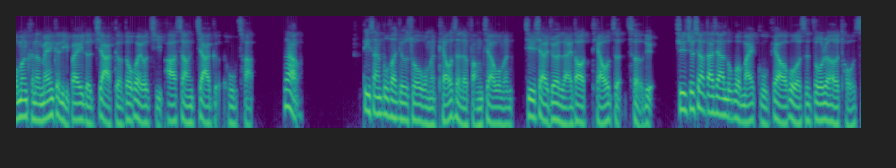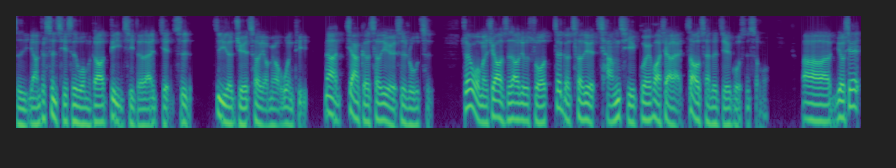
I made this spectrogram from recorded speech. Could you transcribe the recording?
我们可能每个礼拜一的价格都会有几趴上价格的误差。那第三部分就是说，我们调整的房价，我们接下来就会来到调整策略。其实就像大家如果买股票或者是做任何投资一样，就是其实我们都要定期的来检视自己的决策有没有问题。那价格策略也是如此。所以我们需要知道，就是说这个策略长期规划下来造成的结果是什么？呃，有些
